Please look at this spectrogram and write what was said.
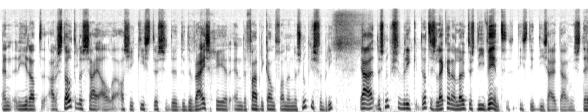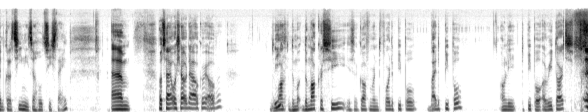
en hier had Aristoteles zei al, eh, als je kiest tussen de, de, de wijsgeer en de fabrikant van een snoepjesfabriek. Ja, de snoepjesfabriek, dat is lekker en leuk, dus die wint. Die, die, die zei ik, daarom is democratie niet zo'n goed systeem. Ehm, Wat zei Osho daar ook weer over? Democracy is a government for the people, by the people. Only the people are retards.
